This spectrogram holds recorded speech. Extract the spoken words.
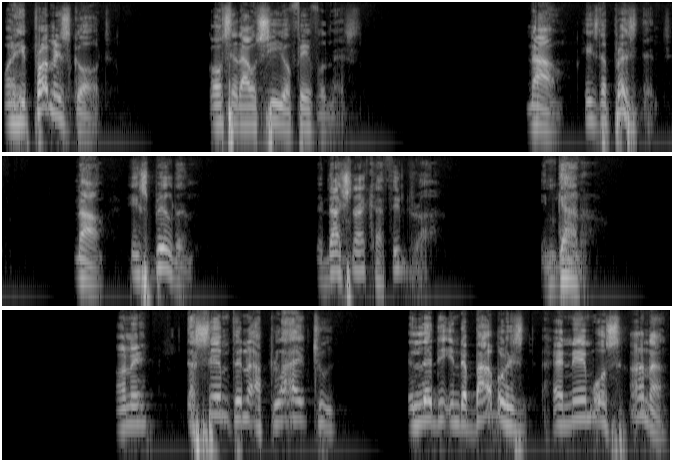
When he promised God, God said, I will see your faithfulness. Now, he's the president. Now, he's building the National Cathedral in Ghana. Honey, the same thing applied to a lady in the Bible. His, her name was Hannah.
